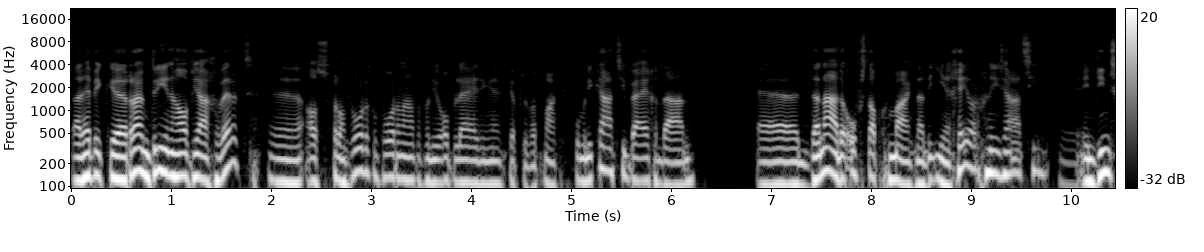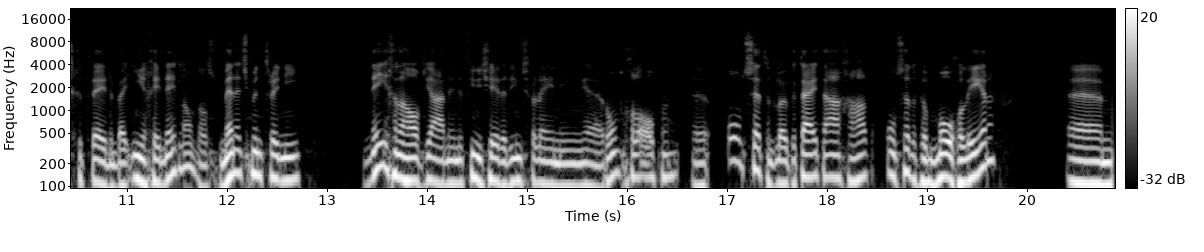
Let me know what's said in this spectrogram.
Daar heb ik ruim 3,5 jaar gewerkt als verantwoordelijke voor een aantal van die opleidingen. Ik heb er wat marketing communicatie bij gedaan. Uh, daarna de overstap gemaakt naar de ING-organisatie. Uh, in dienst getreden bij ING Nederland als management trainee. 9,5 jaar in de financiële dienstverlening uh, rondgelopen. ontzettend leuke tijd aangehad. Ontzettend veel mogen leren. Ehm,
